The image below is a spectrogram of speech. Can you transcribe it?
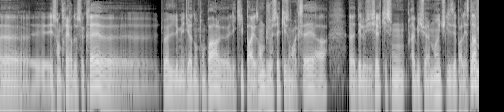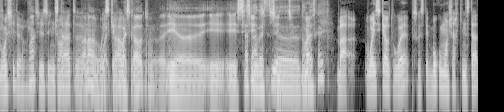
Euh, et sans trahir de secret, euh, tu vois, les médias dont on parle, euh, l'équipe par exemple, je sais qu'ils ont accès à euh, des logiciels qui sont habituellement utilisés par les Ouais, staffs. moi aussi, d'ailleurs. Ouais. J'utilise Instat, euh, voilà, ouais. et, euh, et, et c'est Ah, c'est- t'as investi c'est une- euh, c'est- dans Ouais. Wisecout Bah, Wisecout, ouais, parce que c'était beaucoup moins cher qu'Instat.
